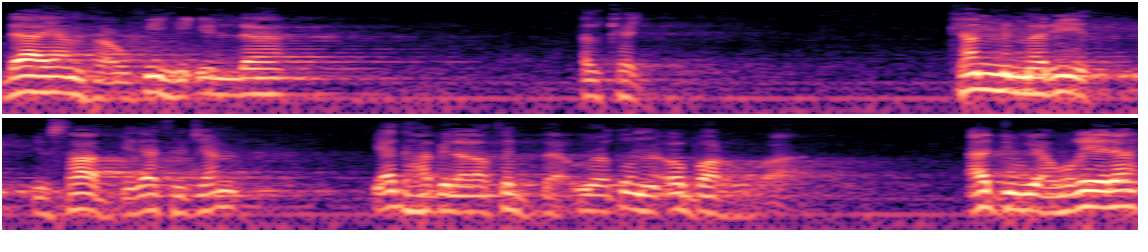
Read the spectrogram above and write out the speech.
لا ينفع فيه إلا الكي. كم من مريض يصاب بذات الجنب يذهب إلى الأطباء ويعطونه أبر وأدوية وغيره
